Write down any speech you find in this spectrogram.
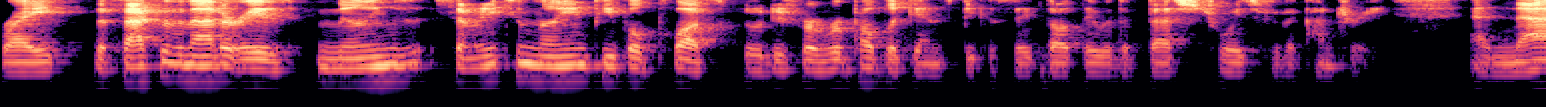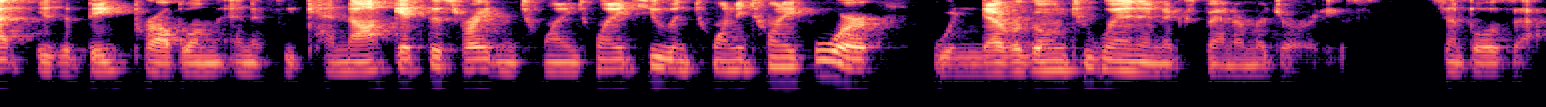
right? The fact of the matter is, millions, 72 million people plus voted for Republicans because they thought they were the best choice for the country. And that is a big problem, and if we cannot get this right in 2022 and 2024, we're never going to win and expand our majorities. Simple as that.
